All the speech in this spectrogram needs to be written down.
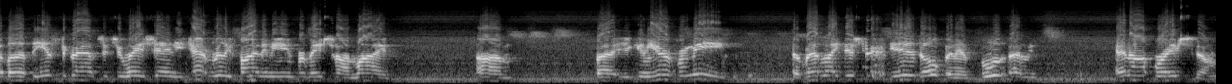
about the Instagram situation. You can't really find any information online. Um, but you can hear from me. The red light district is open and and, and operational.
